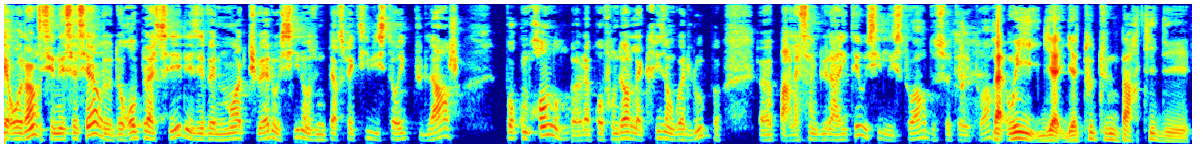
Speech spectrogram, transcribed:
Rodin, c'est nécessaire de replacer les événements actuels aussi dans une perspective historique plus large pour comprendre euh, la profondeur de la crise en Guadeloupe, euh, par la singularité aussi de l'histoire de ce territoire bah Oui, il y a, y a, toute une partie des,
